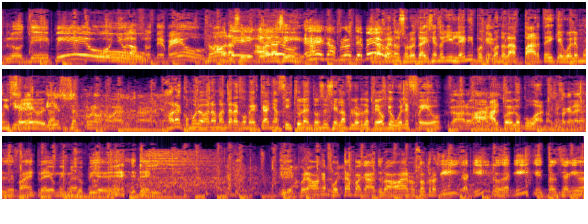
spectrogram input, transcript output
Flor de peo. Coño, la flor de peo. No Ahora sí, ahora sí. Es la flor de peo. la- bueno, solo está diciendo Gisleni porque cuando la parte y que huele muy Tiene- feo. Y y eso se. Bueno, no, ya tú sabes. ya- Ahora, ¿cómo le van a mandar a comer caña fístula entonces si es la flor de peo que huele feo Claro, a- al pueblo cubano? Eso es para que la gente se faje entre ellos mismos y se olvide de- del. Y después la van a exportar para acá. Tú la vas a ver a nosotros aquí, aquí, los de aquí, que están se han ido.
